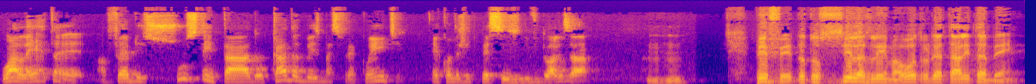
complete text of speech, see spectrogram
o alerta é a febre sustentada ou cada vez mais frequente é quando a gente precisa individualizar. Uhum. Perfeito. Doutor Silas Lima, outro detalhe também.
